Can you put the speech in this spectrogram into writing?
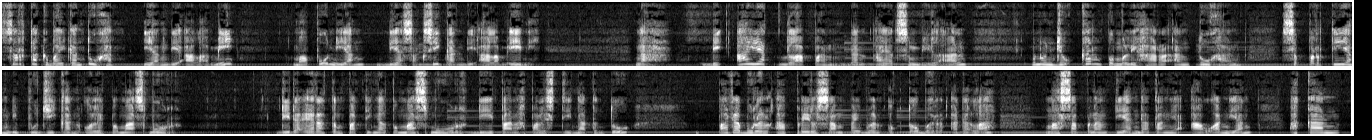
serta kebaikan Tuhan yang dialami maupun yang dia saksikan di alam ini. Nah, di ayat 8 dan ayat 9 menunjukkan pemeliharaan Tuhan seperti yang dipujikan oleh pemazmur. Di daerah tempat tinggal pemazmur di tanah Palestina tentu pada bulan April sampai bulan Oktober adalah masa penantian datangnya awan yang akan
